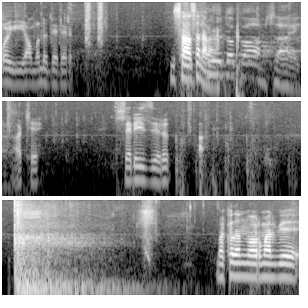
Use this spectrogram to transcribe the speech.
Oy amını dederim. Bir salsana bana. Okey. Seri izliyorum. Bakalım normal bir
